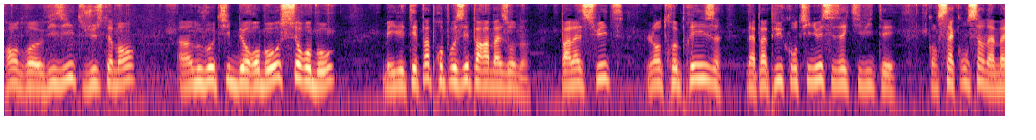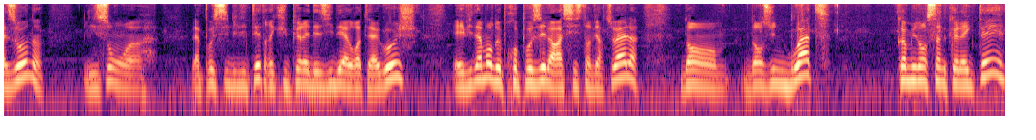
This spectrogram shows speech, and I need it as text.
rendre visite justement à un nouveau type de robot, ce robot, mais il n'était pas proposé par Amazon. Par la suite, l'entreprise n'a pas pu continuer ses activités. Quand ça concerne Amazon, ils ont euh, la possibilité de récupérer des idées à droite et à gauche, et évidemment de proposer leur assistant virtuel dans une boîte comme une enceinte connectée,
